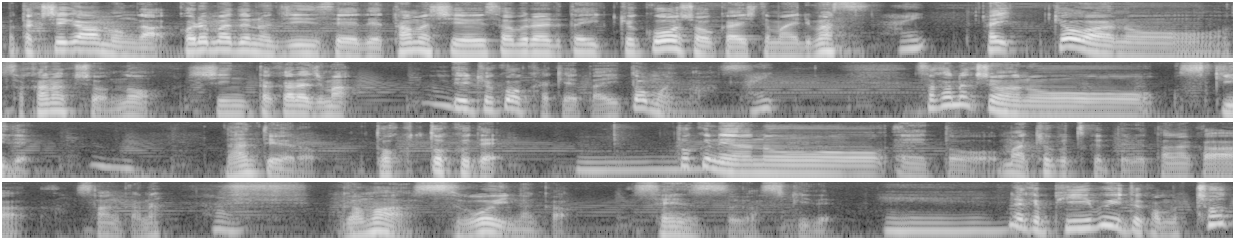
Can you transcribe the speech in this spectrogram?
私ガーモンがこれまでの人生で魂を揺さぶられた一曲を紹介してまいります。はい。はい。今日はあのサカナクションの「新宝島」っていう曲をかけたいと思います、はい。サカナクションはあの好きで、なんていうやろ独特で。特にあのえっ、とまあ曲作ってる田中さんかな。はい。がまあすごいなんかセンスが好きで。なんか PV とかもちょっ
